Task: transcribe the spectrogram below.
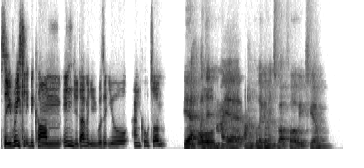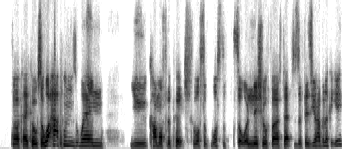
So you've recently become injured, haven't you? Was it your ankle, Tom? Yeah, or... I did my uh, ankle ligaments about four weeks ago. Okay, cool. So what happens when you come off the pitch? What's the what's the sort of initial first steps? Does the physio have a look at you?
